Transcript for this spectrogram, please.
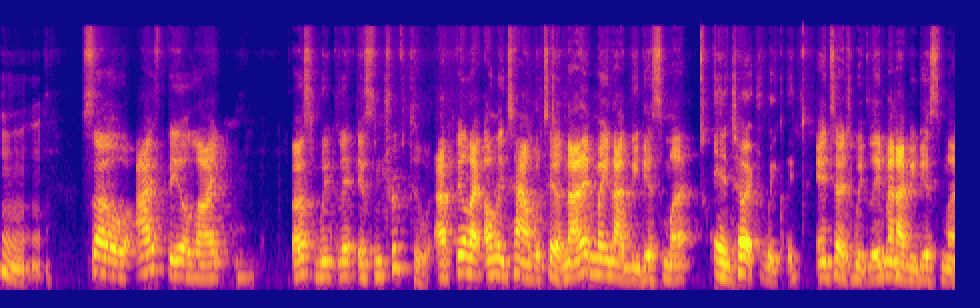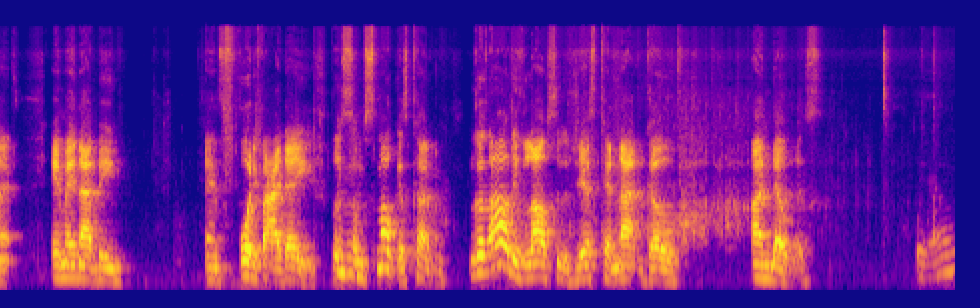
Hmm. So I feel like Us Weekly is some truth to it. I feel like only time will tell. Now it may not be this month In Touch Weekly. in Touch Weekly. It may not be this month. It may not be in 45 days, but Mhm. some smoke is coming because all these lawsuits just cannot go unnoticed. Well,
